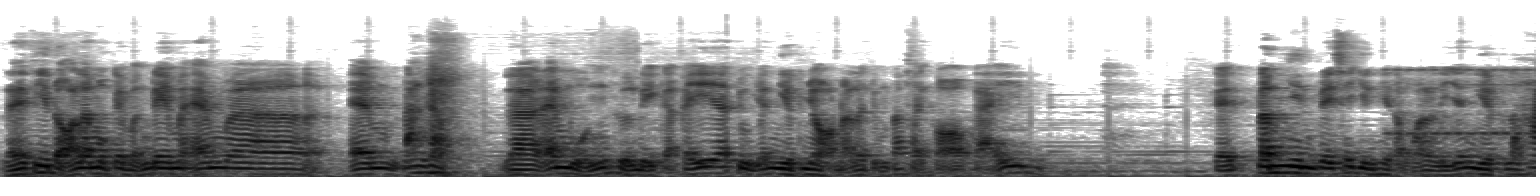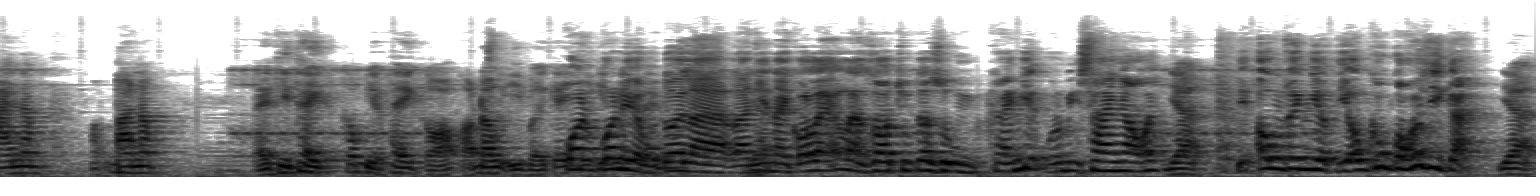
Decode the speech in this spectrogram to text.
Đấy, thì đó là một cái vấn đề mà em à, em đang gặp. Là em muốn hướng đến các cái chủ doanh nghiệp nhỏ, đó là chúng ta phải có cái cái tầm nhìn về xây dựng hệ thống quản lý doanh nghiệp là 2 năm hoặc 3 năm đấy thì thầy không biết thầy có có đồng ý với cái quan quan điểm của tôi là là Dạ. như này có lẽ là do chúng ta dùng khái niệm nó bị sai nhau ấy dạ thì ông doanh nghiệp thì ông không có cái gì cả dạ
